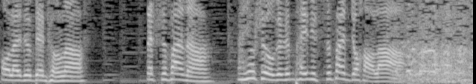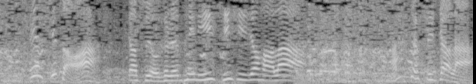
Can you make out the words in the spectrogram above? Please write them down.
后来就变成了在吃饭呢。哎，要是有个人陪你吃饭就好了。哎，要洗澡啊。要是有个人陪你一起洗就好了，啊，要睡觉了，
